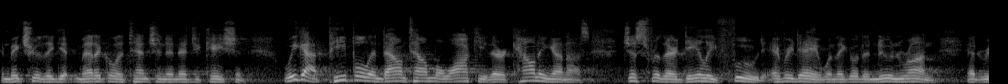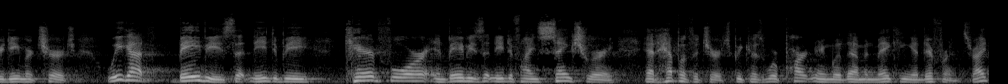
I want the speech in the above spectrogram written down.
and make sure they get medical attention and education. We got people in downtown Milwaukee that are counting on us just for their daily food every day when they go to noon run at Redeemer Church. We got babies that need to be cared for and babies that need to find sanctuary at Hephatha Church because we're partnering with them and making a difference, right?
